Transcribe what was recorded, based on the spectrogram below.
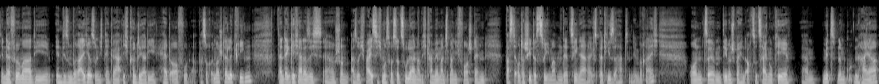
in der Firma, die in diesem Bereich ist und ich denke, ja, ich könnte ja die Head-Off oder was auch immer Stelle kriegen, dann denke ich ja, dass ich äh, schon, also ich weiß, ich muss was dazulernen, aber ich kann mir manchmal nicht vorstellen, was der Unterschied ist zu jemandem, der zehn Jahre Expertise hat in dem Bereich und ähm, dementsprechend auch zu zeigen, okay, ähm, mit einem guten Hire,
